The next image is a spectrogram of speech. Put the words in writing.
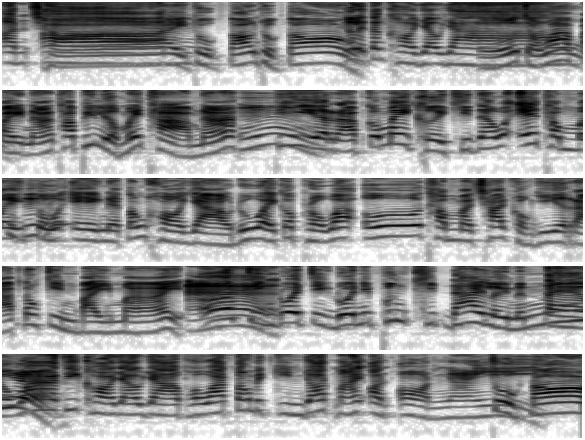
อ่อนๆใช่ถูกต้องถูกต้อง ก็เลยต้องคอยาวๆเออจะว่าไปนะ ถ้าพี่เหลือมไม่ถามนะอืมพี่ยีรับก็ไม่เคยคิดนะว่าเอ๊ะทำไมตัวเองเนี่ยต้องคอยาวด้วย ก็เพราะว่า เออ ธรรมชาติของยีราฟต้องกินใบไม้เออจริงด้วยจริงด้วยนี่เพิ่งคิดได้เลยนะเนี่ยแต่ว่าที่คอยาวๆ เพราะว่าต้องไปกินยอดไม้อ่อนๆไง ถูกต้อง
